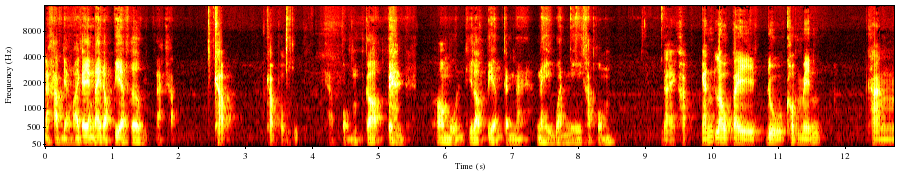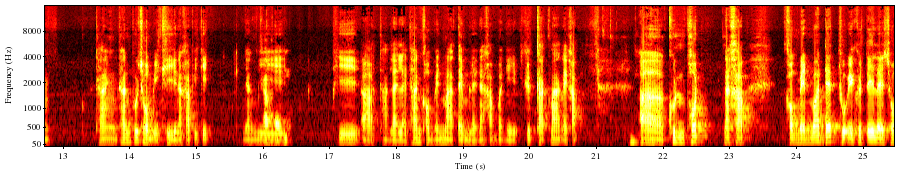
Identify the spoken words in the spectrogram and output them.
นะครับ อย่างน้อยก็ยังได้ดอกเบี้ยเพิ่มนะครับ ครับ ครับผม ครับผมก็เป็นข้อมูลที่เราเตรียมกันมาในวันนี้ครับผม ได้ครับ งั้นเราไปดูคอมเมนต์ทางทางท่านผู้ชมอีกทีนะครับพี่กิ๊กยังมีพี่อ่าหลาย ๆ ท่านคอมเมนต์มาเต็มเลยนะครับ วันนี้คือคักมากเลยครับเอ่อคุณพศนะครับคอมเมนต์ว่า debt to equity ratio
